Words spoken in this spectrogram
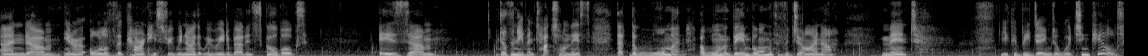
and um, you know, all of the current history we know that we read about in school books is, um, doesn't even touch on this, that the woman, a woman being born with a vagina meant you could be deemed a witch and killed.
